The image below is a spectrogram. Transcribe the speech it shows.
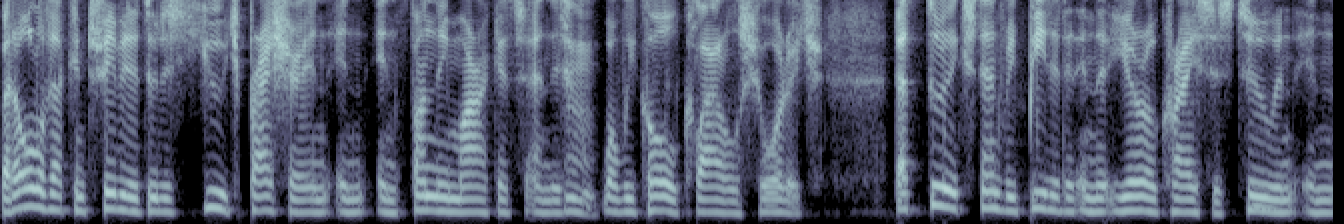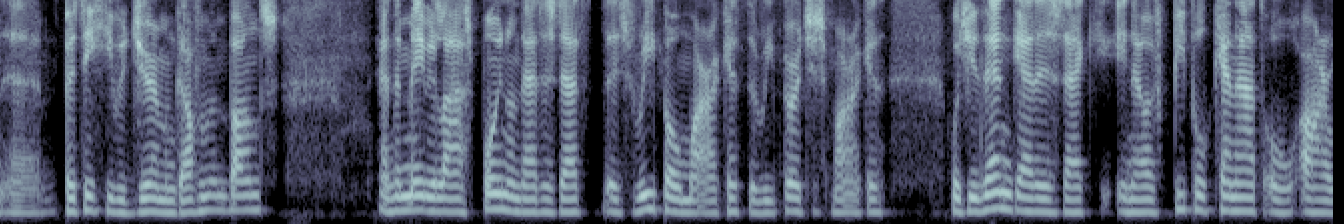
But all of that contributed to this huge pressure in, in, in funding markets and this mm. what we call collateral shortage. That to an extent repeated in the euro crisis too, in, in uh, particularly with German government bonds. And then maybe last point on that is that this repo market, the repurchase market, what you then get is like, you know, if people cannot or are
